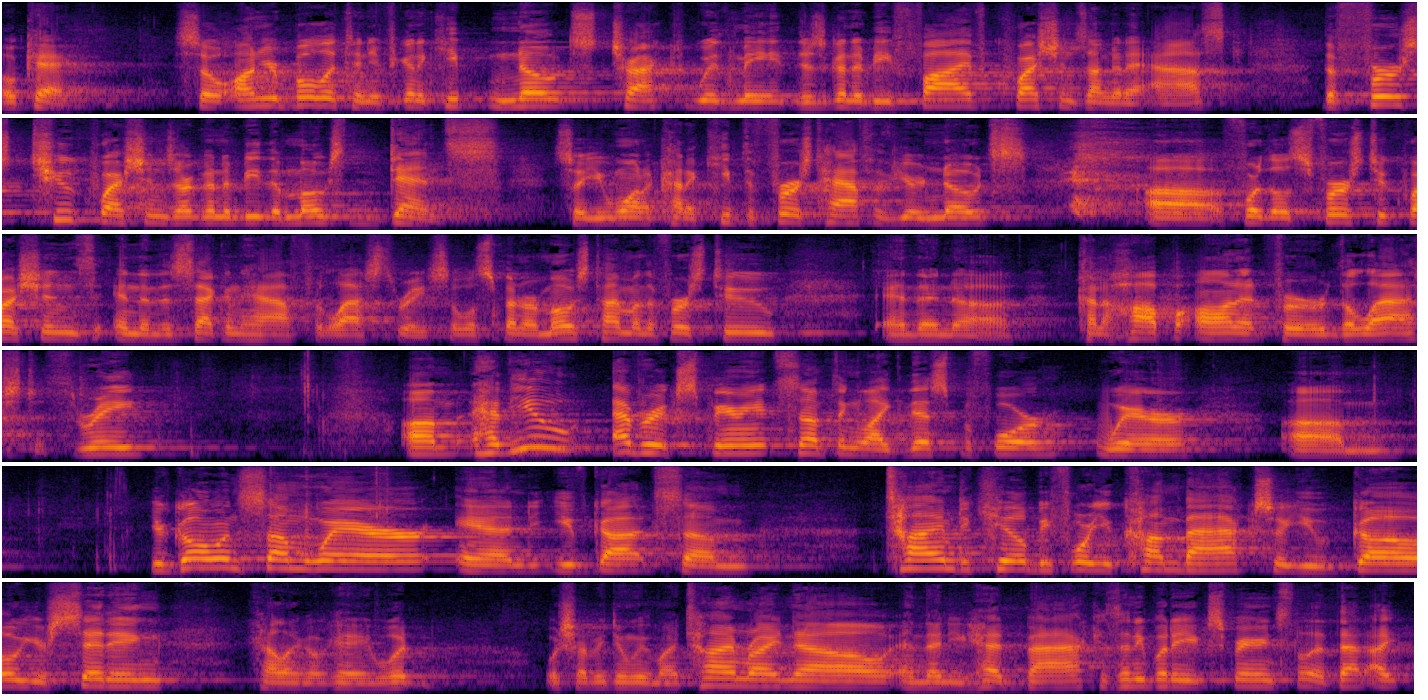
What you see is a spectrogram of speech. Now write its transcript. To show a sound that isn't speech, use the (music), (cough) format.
Okay, so on your bulletin, if you're going to keep notes tracked with me, there's going to be five questions I'm going to ask. The first two questions are going to be the most dense. So you want to kind of keep the first half of your notes uh, for those first two questions, and then the second half for the last three. So we'll spend our most time on the first two, and then uh, kind of hop on it for the last three. Um, have you ever experienced something like this before, where um, you're going somewhere and you've got some time to kill before you come back, so you go, you're sitting, kind of like, okay, what, what should I be doing with my time right now? And then you head back. Has anybody experienced that? I,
